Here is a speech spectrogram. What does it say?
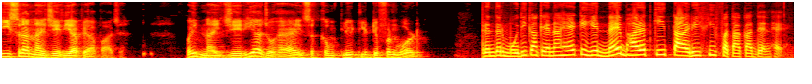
तीसरा नाइजेरिया पे आप आ जाए। भाई, नाइजेरिया जो है is a completely different world Narendra, Modi का कहना है कि ये नए भारत की तारीखी फतह का दिन है।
